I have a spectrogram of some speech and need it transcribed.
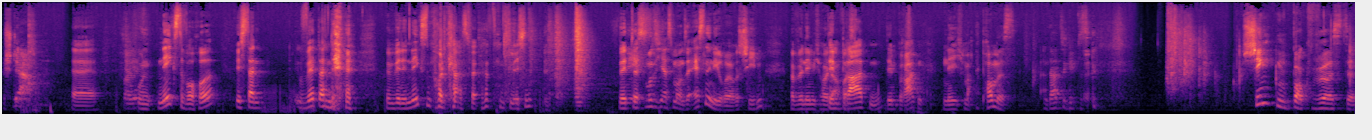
Bestimmt. Ja. Äh, jetzt- und nächste Woche ist dann, wird dann, der, wenn wir den nächsten Podcast veröffentlichen, wird Nee, das jetzt muss ich erstmal unser Essen in die Röhre schieben, weil wir nämlich heute den auch was- Braten. Den Braten. Nee, ich mache Pommes. Und dazu gibt es Schinkenbockwürste.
